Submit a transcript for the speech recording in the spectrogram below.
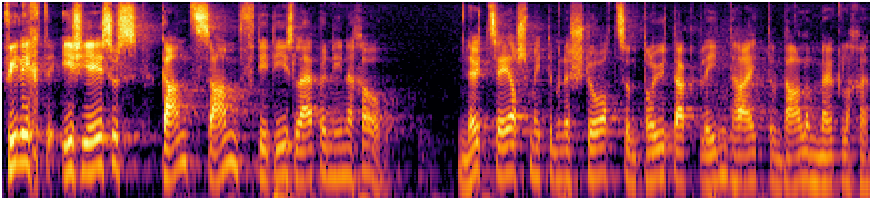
Vielleicht ist Jesus ganz sanft in dein Leben hineingekommen. Nicht zuerst mit einem Sturz und drei Tagen Blindheit und allem Möglichen.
